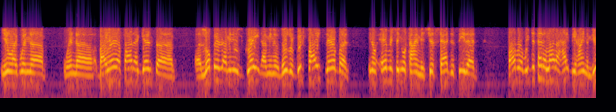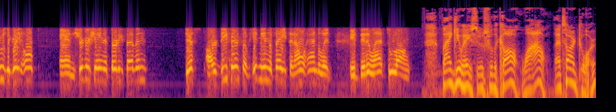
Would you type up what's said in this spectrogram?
You know, like when uh, when uh, Barrera fought against uh, uh, Lopez. I mean, it was great. I mean, those were good fights there. But you know, every single time, it's just sad to see that Barbara. We just had a lot of hype behind him. He was the great hope. And Sugar Shane at 37, just our defense of hit me in the face and I will handle it. It didn't last too long. Thank you, Jesus, for the call. Wow, that's hardcore.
